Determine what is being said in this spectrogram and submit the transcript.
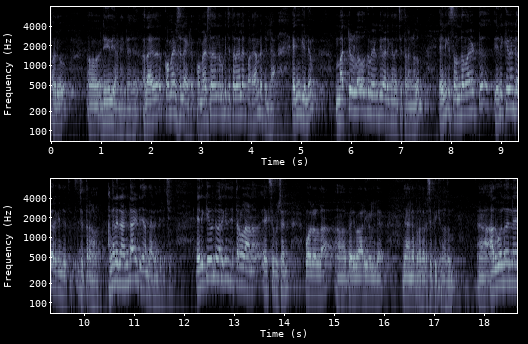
ഒരു രീതിയാണ് എന്റേത്. അതായത് കൊമേഴ്സ്യലായിട്ട്. കൊമേഴ്സ്യൽ നമുക്ക് ചിത്രകല പറയാൻ പറ്റില്ല. എങ്കിലും മറ്റുള്ളവർക്ക് വേണ്ടി വരയ്ക്കുന്ന ചിത്രങ്ങളും എനിക്ക് സ്വന്തമായിട്ട് എനിക്ക് വേണ്ടി വരയ്ക്കുന്ന ചിത്രങ്ങളും അങ്ങനെ രണ്ടായിട്ട് ഞാൻ തരം തിരിച്ചു. എനിക്ക് വേണ്ടി വരയ്ക്കുന്ന ചിത്രങ്ങളാണ് എക്സിബിഷൻ പോലുള്ള പരിപാടികളിൽ ഞാൻ പ്രദർശിപ്പിക്കുന്നതും. അതുപോലെ തന്നെ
